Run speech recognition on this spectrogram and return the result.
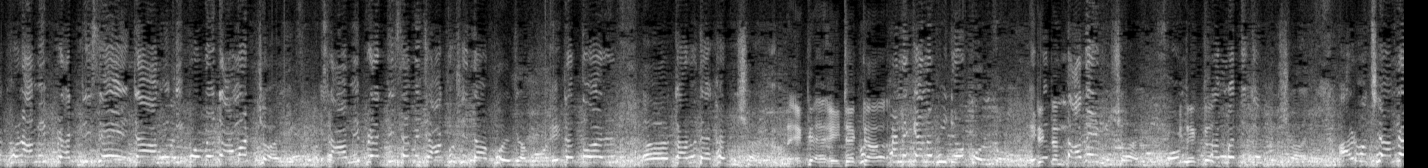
এখন আমি প্র্যাকটিসে এটা আমি কি করব এটা আমার চয়েস এটা আমি প্র্যাকটিসে আমি যা খুশি তা করে যাব এটা তো আর আহ, কারও দেখার বিষয় না মানে একটা এটা একটা ওখানে কেন ভিডিও করল? এটা একটা- তাদের বিষয় এটা একটা- সাংবাদিকের বিষয়। আর হচ্ছে আমরা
